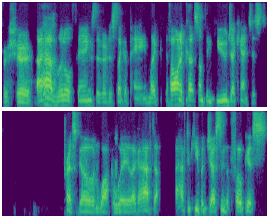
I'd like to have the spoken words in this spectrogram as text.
For sure. I yeah. have little things that are just like a pain. Like if I want to cut something huge, I can't just press go and walk away. Like I have to, I have to keep adjusting the focus.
